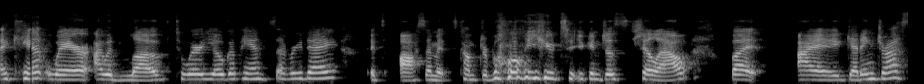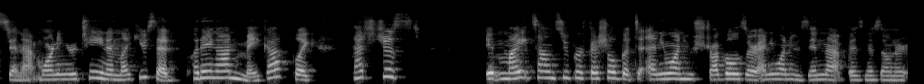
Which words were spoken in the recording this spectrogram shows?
I can't wear, I would love to wear yoga pants every day. It's awesome. It's comfortable. you, t- you can just chill out. But I getting dressed in that morning routine and like you said, putting on makeup, like that's just, it might sound superficial, but to anyone who struggles or anyone who's in that business owner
